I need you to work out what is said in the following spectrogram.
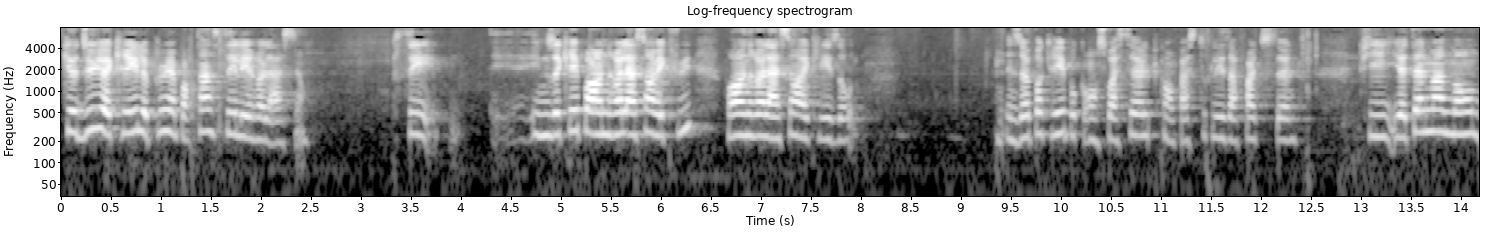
que Dieu a créé le plus important, c'est les relations. C'est il nous a créé pour avoir une relation avec lui, pour avoir une relation avec les autres. Il nous a pas créé pour qu'on soit seul puis qu'on fasse toutes les affaires tout seul. Puis il y a tellement de monde,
